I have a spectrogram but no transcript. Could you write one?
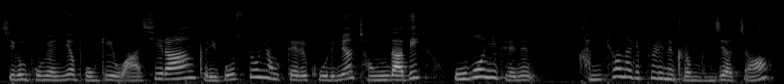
지금 보면요. 보기 와시랑 그리고 수동 형태를 고르면 정답이 5번이 되는 간편하게 풀리는 그런 문제였죠.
